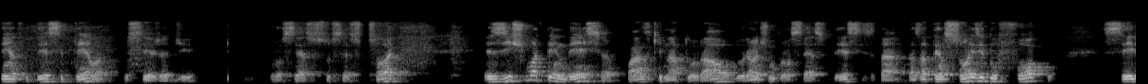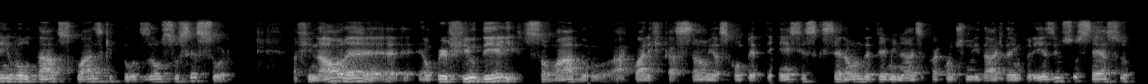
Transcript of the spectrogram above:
dentro desse tema, ou seja, de processo sucessório, existe uma tendência quase que natural durante um processo desses das atenções e do foco serem voltados quase que todos ao sucessor. Afinal, né, é, é, o perfil dele somado à qualificação e às competências que serão determinantes para a continuidade da empresa e o sucesso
